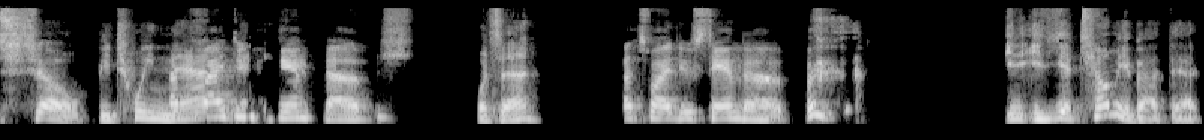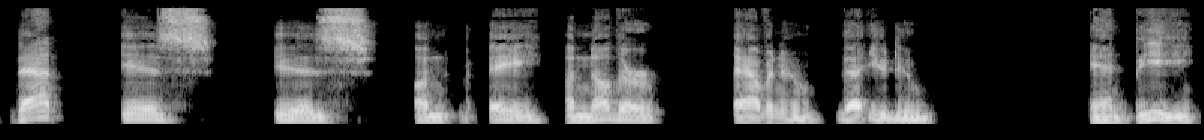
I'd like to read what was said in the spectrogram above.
so between that's that why i do stand up what's that? That's why i do stand up yeah tell me about that. That is is an, a another avenue that you do and B,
